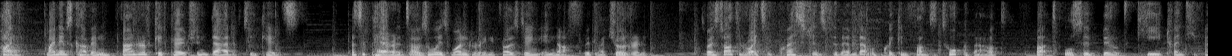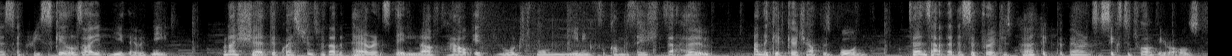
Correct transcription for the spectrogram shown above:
Hi, my name's Kevin, founder of Kid Coach and dad of two kids. As a parent, I was always wondering if I was doing enough with my children, so I started writing questions for them that were quick and fun to talk about, but also built key 21st century skills I knew they would need. When I shared the questions with other parents, they loved how it launched more meaningful conversations at home, and the Kid Coach app was born. Turns out that this approach is perfect for parents of 6 to 12 year olds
